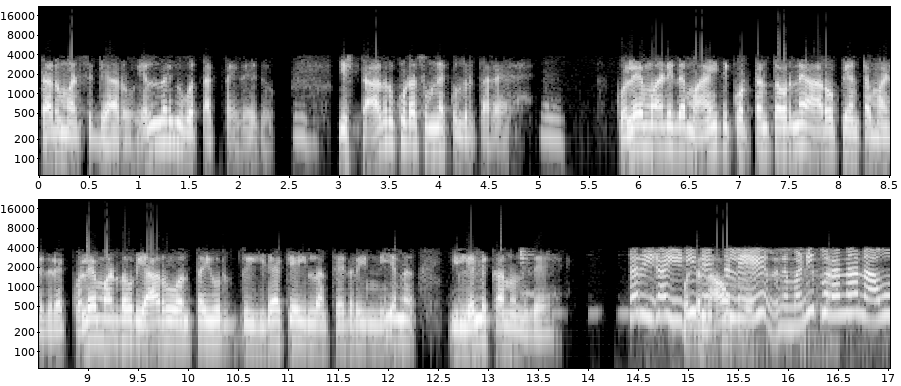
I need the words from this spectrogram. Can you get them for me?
ಟರ್ನ್ ಮಾಡಿಸಿದ್ ಯಾರು? ಎಲ್ಲರಿಗೂ ಗೊತ್ತಾಗ್ತಾ ಇದೆ ಇದು. ಇಷ್ಟಾದ್ರೂ ಕೂಡ ಸುಮ್ನೆ ಕುಂದಿರ್ತಾರೆ. ಕೊಲೆ ಮಾಡಿದ ಮಾಹಿತಿ ಕೊಟ್ಟಂತವ್ರನ್ನೇ ಆರೋಪಿ ಅಂತ ಮಾಡಿದ್ರೆ ಕೊಲೆ ಮಾಡಿದವ್ರು ಯಾರು ಅಂತ ಇವ್ರದ್ದು ಹಿಡಿಯಕ್ಕೆ ಇಲ್ಲ ಅಂತ ಹೇಳಿದ್ರೆ ಇನ್ನೇನು ಇಲ್ಲಿ ಎಲ್ಲಿ ಕಾನೂನು ಇದೆ ಸರ್ ಈಗ ಇಡೀ ಮತ್ತೆ ನಾವು- ದೇಶದಲ್ಲಿ ಮಣಿಪುರನ ನಾವು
